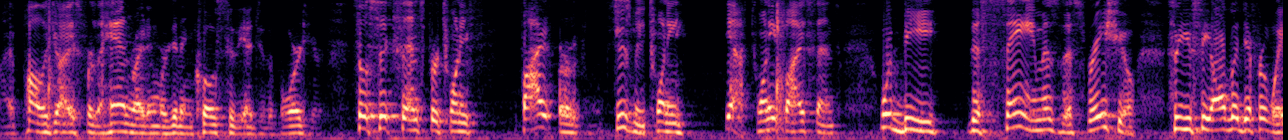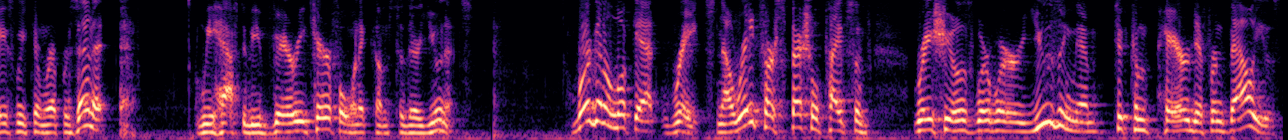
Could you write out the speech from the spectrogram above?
I apologize for the handwriting. We're getting close to the edge of the board here. So 6 cents per 25, or excuse me, 20, yeah, 25 cents would be the same as this ratio. So you see all the different ways we can represent it. We have to be very careful when it comes to their units. We're going to look at rates. Now, rates are special types of ratios where we're using them to compare different values.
